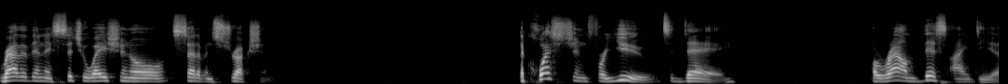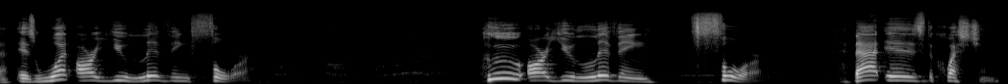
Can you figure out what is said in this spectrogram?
rather than a situational set of instruction. The question for you today around this idea is what are you living for? Who are you living for? That is the question.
